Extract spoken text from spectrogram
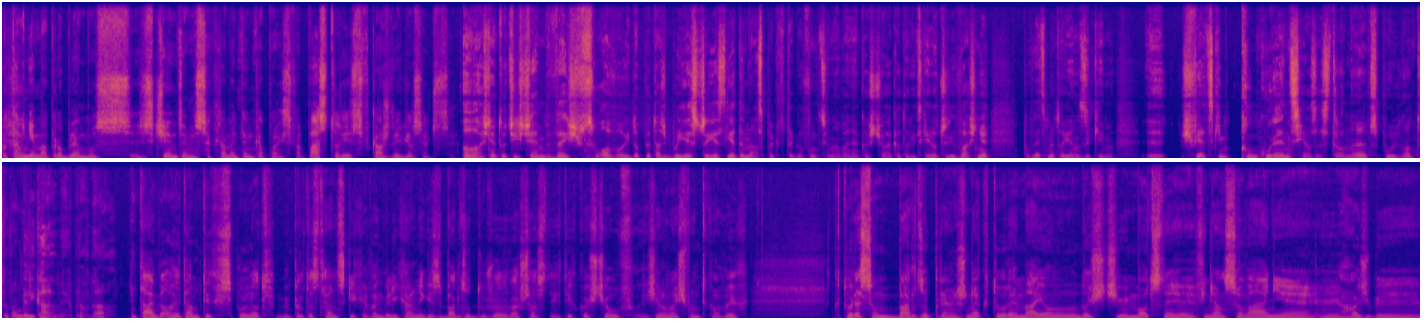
bo tam nie ma problemu z, z księdzem, z sakramentem kapłaństwa. Pastor jest w każdej wioseczce. O właśnie, tu ci chciałem wejść w słowo i dopytać, bo jeszcze jest jeden aspekt tego funkcjonowania Kościoła katolickiego, czyli właśnie, powiedzmy to językiem y, świeckim, konkurencja ze strony wspólnot ewangelikalnych, prawda? Tak, ale tam tych wspólnot protestanckich, ewangelikalnych jest bardzo dużo, zwłaszcza z tych, tych kościołów zielonoświątkowych które są bardzo prężne, które mają dość mocne finansowanie y, choćby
